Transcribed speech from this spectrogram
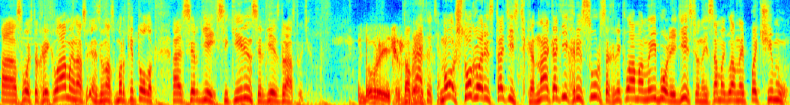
а, свойствах рекламы. На связи у нас маркетолог а, Сергей Секирин. Сергей, здравствуйте. Добрый вечер. Здравствуйте. Ну, что говорит статистика? На каких ресурсах реклама наиболее действенна и, самое главное, почему?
